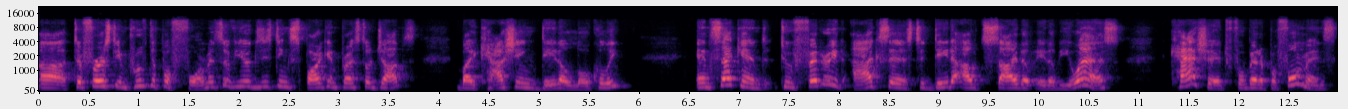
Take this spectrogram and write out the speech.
uh, to first improve the performance of your existing Spark and Presto jobs by caching data locally and second, to federate access to data outside of AWS, cache it for better performance,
